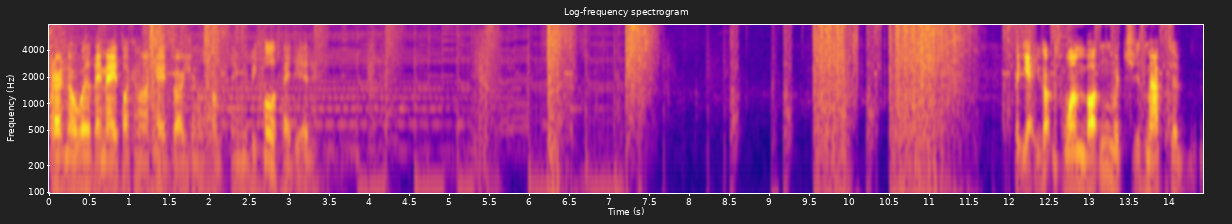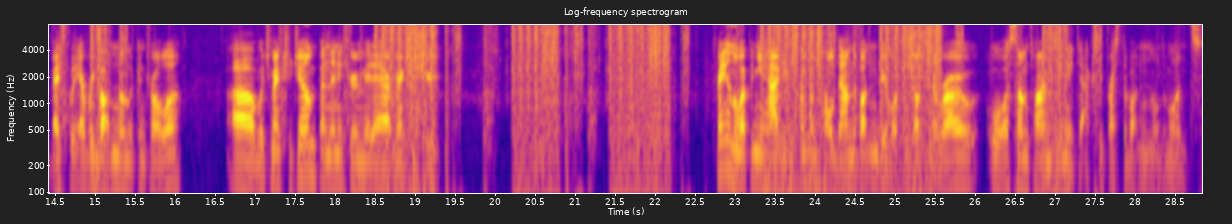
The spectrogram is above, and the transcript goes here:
I don't know whether they made like an arcade version or something. It'd be cool if they did. But yeah, you've got just one button, which is mapped to basically every button on the controller, uh, which makes you jump, and then if you're in midair, it makes you shoot. Depending on the weapon you have, you can sometimes hold down the button, do lots of shots in a row, or sometimes you need to actually press the button more than once,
